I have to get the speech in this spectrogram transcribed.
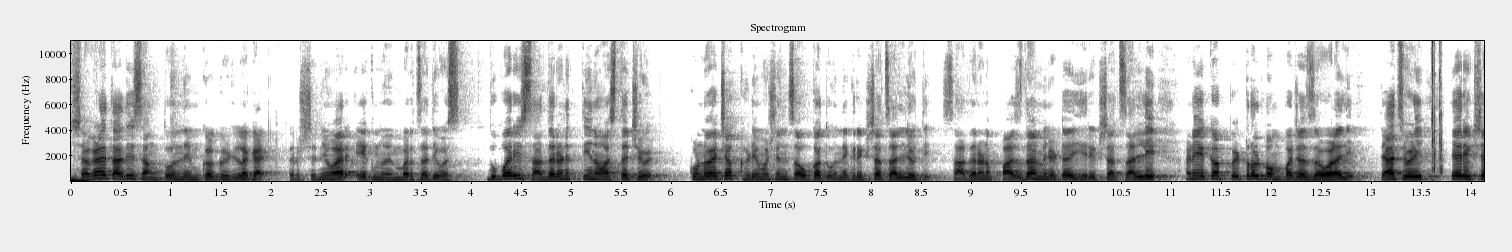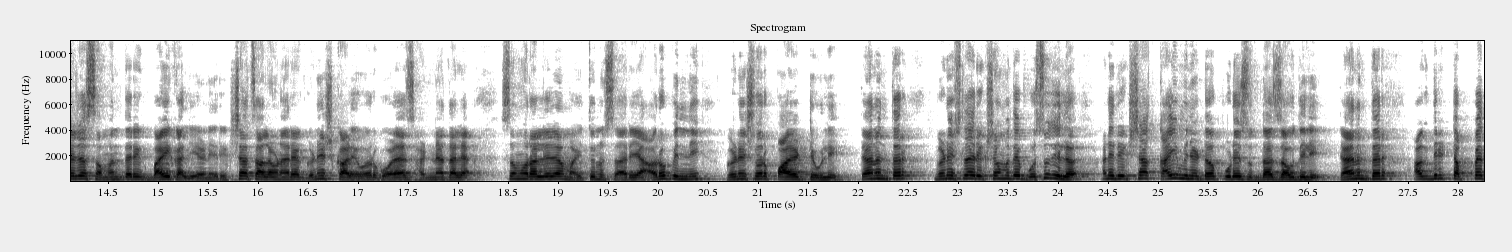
सगळ्यात आधी सांगतो नेमकं घडलं काय. तर शनिवार एक नोव्हेंबरचा दिवस. दुपारी साधारण तीन वाजताची वेळ. कोंडव्याच्या खडीमशीन चौकातून एक रिक्षा चालली होती. साधारण पाच दहा मिनिटं ही रिक्षा चालली आणि एका पेट्रोल पंपाच्या जवळ आली. त्याचवेळी या रिक्षाच्या समांतर एक बाईक आली आणि रिक्षा चालवणाऱ्या गणेश काळेवर गोळ्या झाडण्यात आल्या. समोर आलेल्या माहितीनुसार या आरोपींनी गणेशवर पाळत ठेवली. त्यानंतर गणेशला रिक्षामध्ये बसू दिलं आणि रिक्षा काही मिनिटं पुढे सुद्धा जाऊ दिली. त्यानंतर अगदी टप्प्यात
